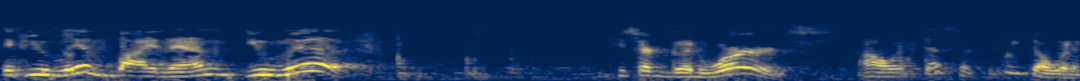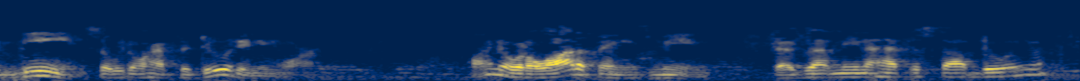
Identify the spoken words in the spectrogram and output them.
If you live by them, you live. These are good words. Oh, it doesn't. We know what it means, so we don't have to do it anymore. I know what a lot of things mean. Does that mean I have to stop doing them?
